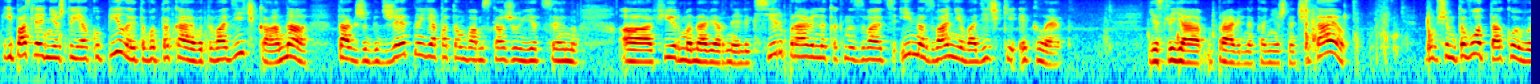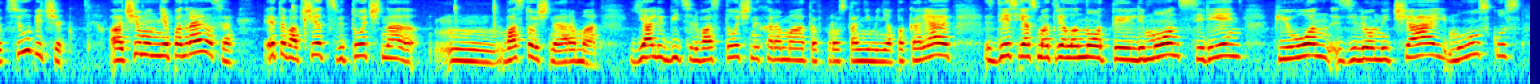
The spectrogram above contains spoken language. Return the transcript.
И последнее, что я купила, это вот такая вот водичка. Она также бюджетная, я потом вам скажу ее цену. А, фирма, наверное, Эликсир, правильно как называется. И название водички Эклет. Если я правильно, конечно, читаю. В общем-то, вот такой вот тюбичек. А чем он мне понравился? Это вообще цветочно-восточный аромат. Я любитель восточных ароматов, просто они меня покоряют. Здесь я смотрела ноты лимон, сирень, пион, зеленый чай, мускус.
